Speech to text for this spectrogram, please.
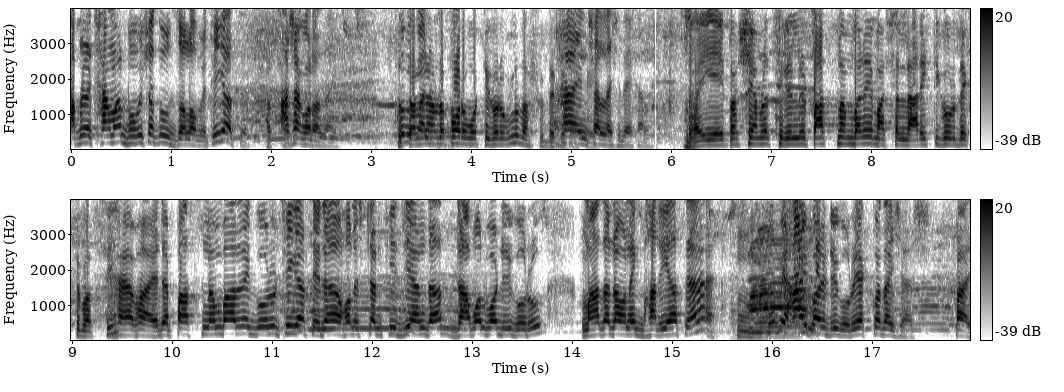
আপনার খামার ভবিষ্যতে উজ্জ্বল হবে ঠিক আছে? আচ্ছা, আশা করা যায়। তো চলেন আমরা পরবর্তী গরুগুলো হ্যাঁ দেখান। ভাই এই পাশে আমরা সিরিয়ালের নম্বরে আরেকটি গরু দেখতে পাচ্ছি। হ্যাঁ ভাই এটা পাঁচ নম্বরের গরু ঠিক আছে এটা হলস্টান ফিজিয়ান দাঁত ডাবল বডির গরু। মাজাটা অনেক ভারী আছে হ্যাঁ? খুবই হাই কোয়ালিটির গরু এক কথাই শেষ। ভাই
